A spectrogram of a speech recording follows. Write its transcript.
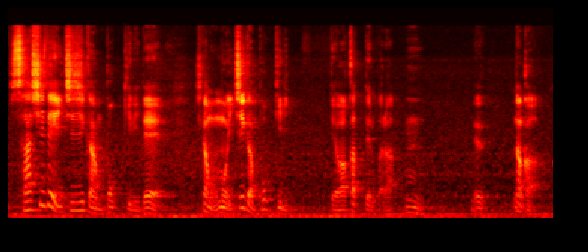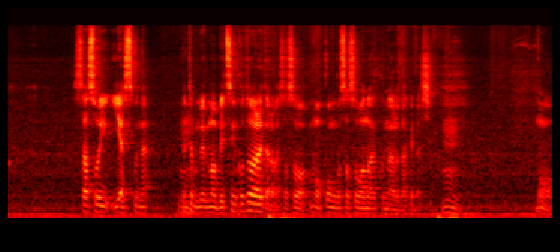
差しで1時間ポッキリでしかももう1時間ポッキリって分かってるから。うん。でなんか誘いやすくない、うん。でもまあ別に断られたら誘わもう今後誘わなくなるだけだし。うん。も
